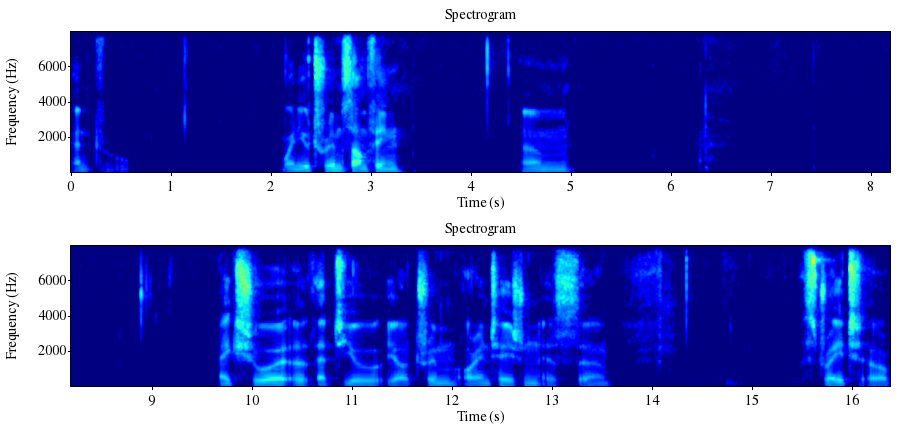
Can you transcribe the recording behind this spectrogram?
and when you trim something, um, make sure uh, that you your trim orientation is uh, straight or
